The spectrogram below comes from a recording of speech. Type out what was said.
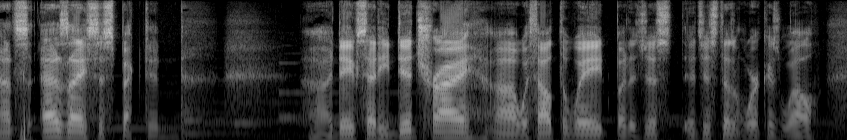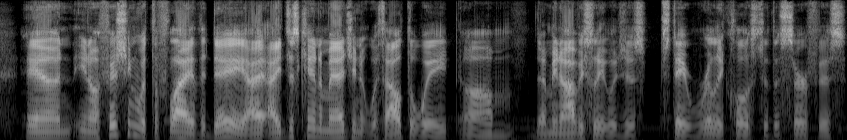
That's as I suspected. Uh, Dave said he did try uh, without the weight, but it just it just doesn't work as well. And you know, fishing with the fly of the day, I, I just can't imagine it without the weight. Um, I mean, obviously, it would just stay really close to the surface,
